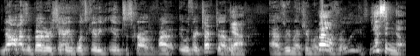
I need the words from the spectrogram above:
now has a better understanding of what's getting into Scarlet and Violet. It was their tech demo. Yeah. As we mentioned when Well, it was released. Yes and no.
